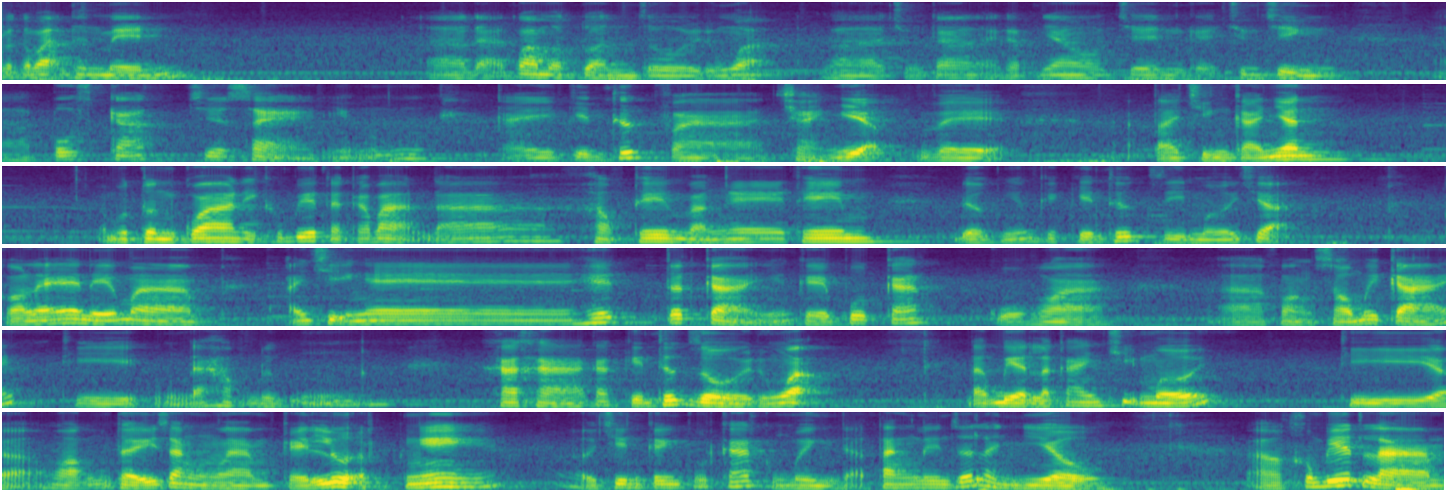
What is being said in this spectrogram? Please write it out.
và các bạn thân mến à, Đã qua một tuần rồi đúng không ạ? Và chúng ta lại gặp nhau trên cái chương trình à, Postcard chia sẻ những cái kiến thức và trải nghiệm về tài chính cá nhân Một tuần qua thì không biết là các bạn đã học thêm và nghe thêm được những cái kiến thức gì mới chưa ạ? Có lẽ nếu mà anh chị nghe hết tất cả những cái podcast của Hòa à, khoảng 60 cái thì cũng đã học được cũng kha khá các kiến thức rồi đúng không ạ? Đặc biệt là các anh chị mới thì ờ, Hòa cũng thấy rằng làm cái lượt nghe ở trên kênh podcast của mình đã tăng lên rất là nhiều. À, không biết là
